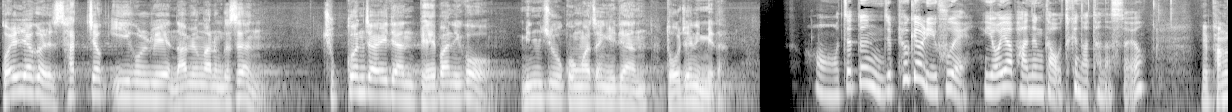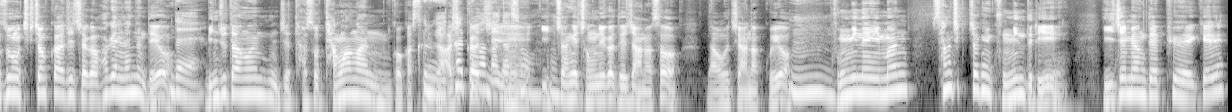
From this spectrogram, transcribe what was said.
권력을 사적 이익을 위해 남용하는 것은 주권자에 대한 배반이고 민주공화정에 대한 도전입니다. 어, 어쨌든 이제 표결 이후에 여야 반응 다 어떻게 나타났어요? 예, 방송 직전까지 제가 확인을 했는데요. 네. 민주당은 이제 다소 당황한 것 같습니다. 아직까지 예, 입장이 정리가 되지 않아서 나오지 않았고요. 음. 국민의힘은 상식적인 국민들이 이재명 대표에게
